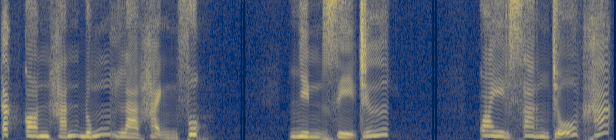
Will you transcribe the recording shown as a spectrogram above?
Các con hắn đúng là hạnh phúc. Nhìn gì chứ? Quay sang chỗ khác.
